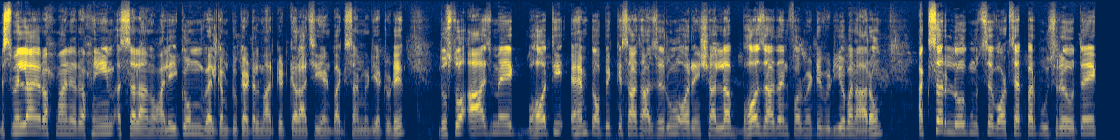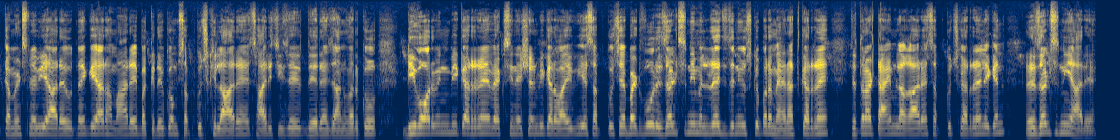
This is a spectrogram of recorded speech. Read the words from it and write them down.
बिसमीम अल्लाम welcome to cattle market, Karachi and Pakistan media today. दोस्तों, आज मैं एक बहुत ही अहम टॉपिक के साथ हाज़िर हूँ और इन बहुत ज़्यादा इन्फॉर्मेटिव वीडियो बना रहा हूँ। अक्सर लोग मुझसे व्हाट्सएप पर पूछ रहे होते हैं कमेंट्स में भी आ रहे होते हैं कि यार हमारे बकरे को हम सब कुछ खिला रहे हैं, सारी चीज़ें दे रहे हैं, जानवर को डिवॉर्मिंग भी कर रहे हैं वैक्सीनेशन भी करवाई हुई है, सब कुछ है बट वो रिज़ल्ट नहीं मिल रहे जितनी उसके ऊपर मेहनत कर रहे हैं, जितना टाइम लगा रहे हैं, सब कुछ कर रहे हैं, लेकिन रिज़ल्ट नहीं आ रहे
